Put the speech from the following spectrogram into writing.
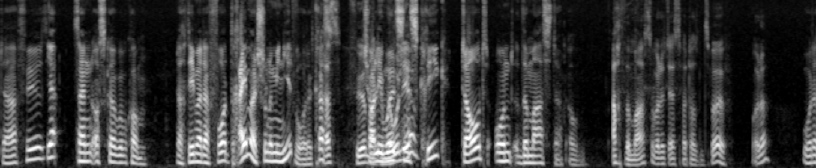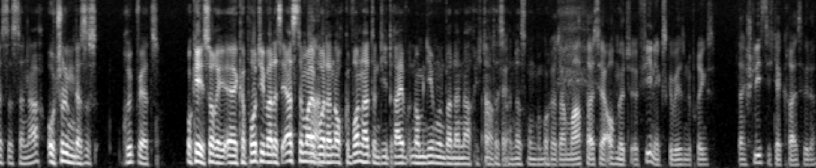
dafür, ja, seinen Oscar bekommen. Nachdem er davor dreimal schon nominiert wurde. Krass. Krass. Für Charlie Magnolia? Wilsons Krieg, Doubt und The Master. Oh. Ach, The Master war das erst 2012, oder? Oder ist das danach? Oh, Entschuldigung, das ist rückwärts. Okay, sorry, äh, Capote war das erste Mal, Ah. wo er dann auch gewonnen hat und die drei Nominierungen waren danach. Ich dachte, Ah, das ist okay. andersrum Ich gemacht. gerade sagen, Martha ist ja auch mit äh, Phoenix gewesen übrigens. Da schließt sich der Kreis wieder.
